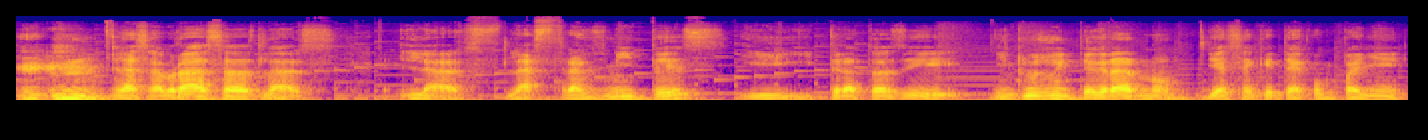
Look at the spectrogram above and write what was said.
las abrazas, las, las, las transmites y, y tratas de incluso integrar, ¿no? Ya sea que te acompañe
